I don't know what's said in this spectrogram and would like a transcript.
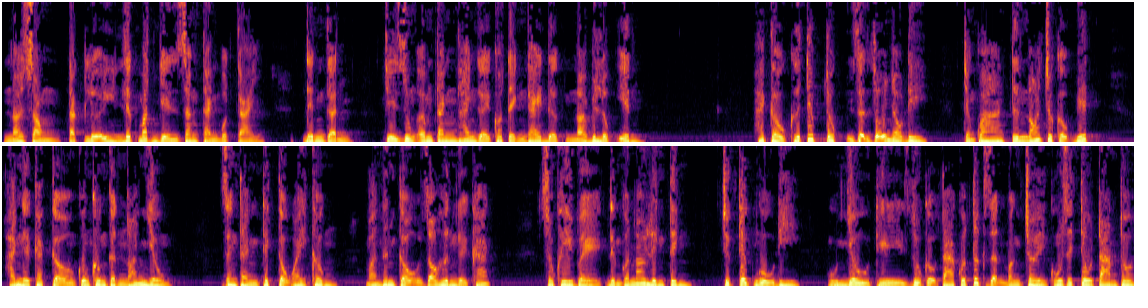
Nói xong, tặc lưỡi liếc mắt nhìn Giang Thành một cái. Đến gần, Chỉ dùng âm thanh hai người có thể nghe được Nói với Lục Yên. Hai cậu cứ tiếp tục giận dỗi nhau đi. Chẳng qua tớ nói cho cậu biết, Hai người các cậu cũng không cần nói nhiều. Danh Thành thích cậu hay không, Bản thân cậu rõ hơn người khác. Sau khi về, đừng có nói linh tinh, Trực tiếp ngủ đi. Ngủ nhiều thì dù cậu ta có tức giận bằng trời Cũng sẽ tiêu tan thôi.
